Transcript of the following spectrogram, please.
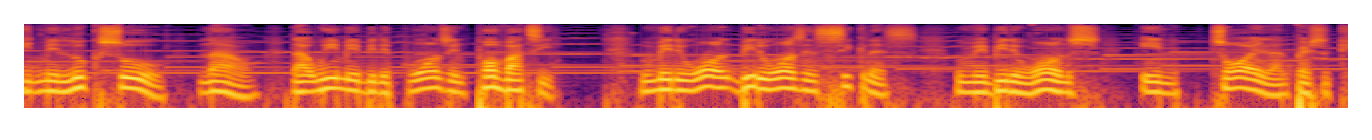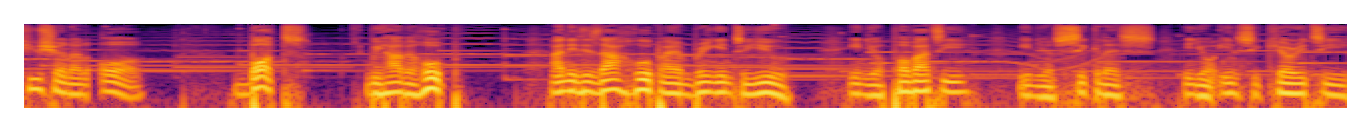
It may look so now that we may be the ones in poverty. We may the one, be the ones in sickness. We may be the ones in toil and persecution and all. But we have a hope. And it is that hope I am bringing to you in your poverty, in your sickness, in your insecurity,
